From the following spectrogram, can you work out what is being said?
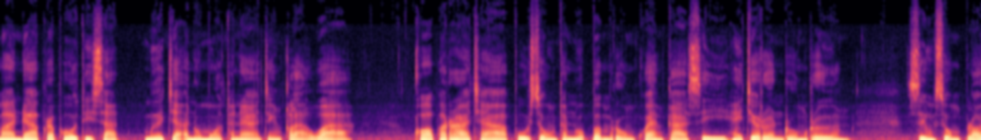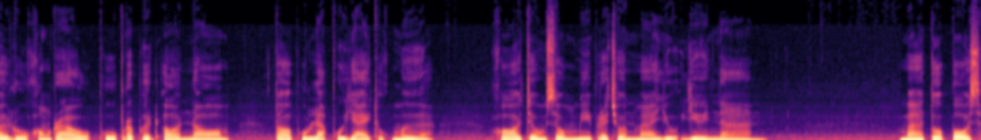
มารดาพระโพธิสัตว์เมื่อจะอนุโมทนาจึงกล่าวว่า ขอพระราชาผู้ทรงธนุบำรุงแคว้นกาสีให้เจริญรุ่งเรือง ซึ่งทรงปล่อยลูกของเราผู้ประพฤติอ่อนน้อม ต่อผู้หลักผู้ใหญ่ทุกเมื่อ ขอจงทรงมีพระชนมายุยืนนาน มาตุโปส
